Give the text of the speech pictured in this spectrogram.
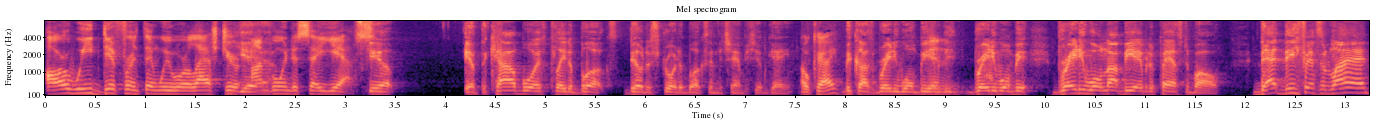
Are we different than we were last year? Yeah. I'm going to say yes. Skip, if the Cowboys play the Bucks, they'll destroy the Bucks in the championship game. Okay. Because Brady won't be able to, Brady won't be Brady will not be able to pass the ball. That defensive line,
